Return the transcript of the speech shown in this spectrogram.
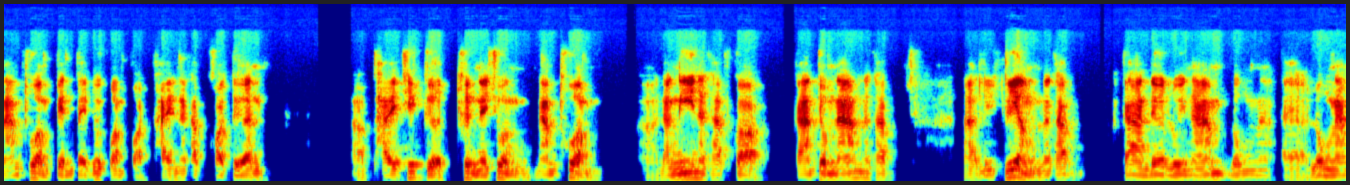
น้ำท่วมเป็นไปด้วยความปลอดภัยนะครับ ขอเตือนอภัยที่เกิดขึ้นในช่วงน้ำท่วมดังนี้นะครับก็การจมน้ำนะครับหลีกเลี่ยงนะครับ การเดินลุยน้ำลงนะลงนะ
